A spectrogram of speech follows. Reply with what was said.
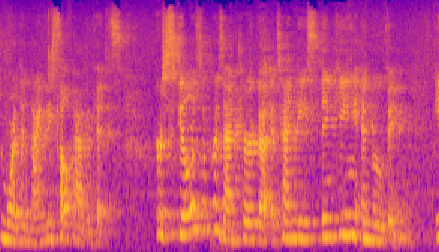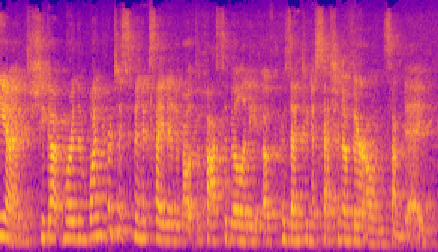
to more than 90 self-advocates. Her skill as a presenter got attendees thinking and moving, and she got more than one participant excited about the possibility of presenting a session of their own someday.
